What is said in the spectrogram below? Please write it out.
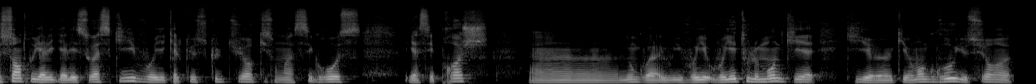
centre où il y, a, les Swaski. Vous voyez quelques sculptures qui sont assez grosses et assez proches. Euh, donc voilà, vous voyez, tout le monde qui est, qui, euh, qui vraiment grouille sur, euh,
